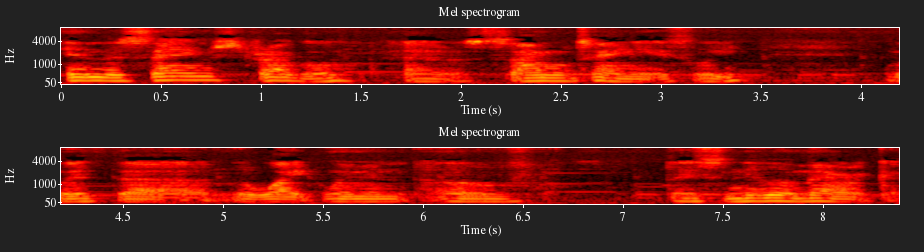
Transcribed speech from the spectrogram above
in the same struggle as simultaneously with uh, the white women of this new America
